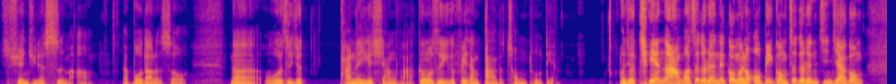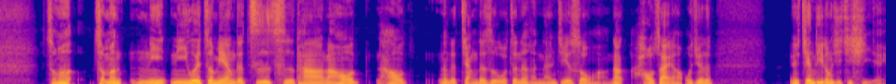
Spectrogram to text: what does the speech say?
选举的事嘛啊。那播到的时候，那我儿子就谈了一个想法，跟我是一个非常大的冲突点。我就天哪！我这个人那公文中我别讲，这个人金价公怎么怎么你你会这么样的支持他？然后然后那个讲的是我真的很难接受啊。那好在啊，我觉得诶，见敌东西其实诶，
